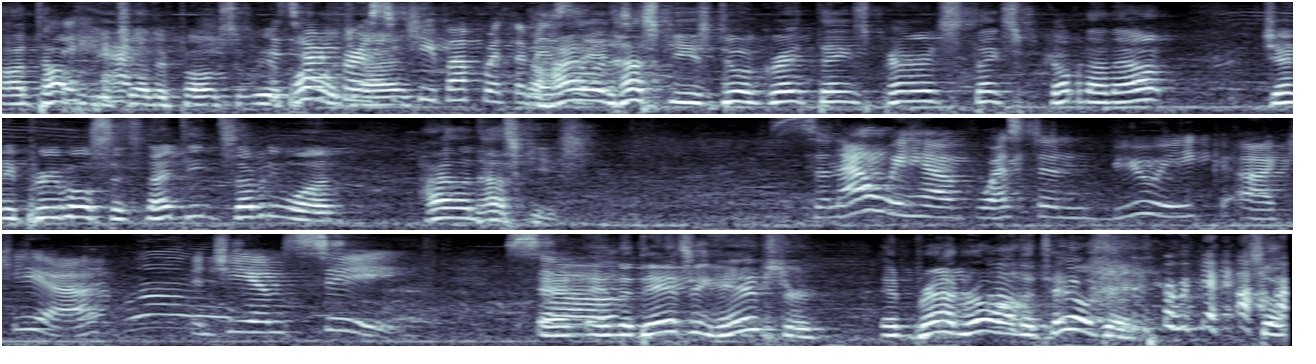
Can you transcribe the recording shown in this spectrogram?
on top of each are. other, folks. So we It's hard apologize. for us to keep up with them, The Highland it? Huskies doing great things. Parents, thanks for coming on out. Jenny Preble since 1971. Highland Huskies. So now we have Weston Buick, uh, Kia, and GMC. So And, and the dancing hamster and Brad Rowe on the tailgate. So,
